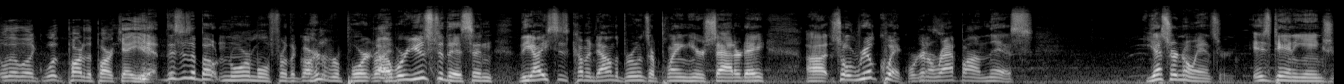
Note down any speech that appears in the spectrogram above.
a, like what part of the parquet here? Yeah, this is about normal for the Garden Report. Uh, we're used to this, and the ice is coming down. The Bruins are playing here Saturday. Uh, so, real quick, we're going to wrap on this. Yes or no answer. Is Danny Ainge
